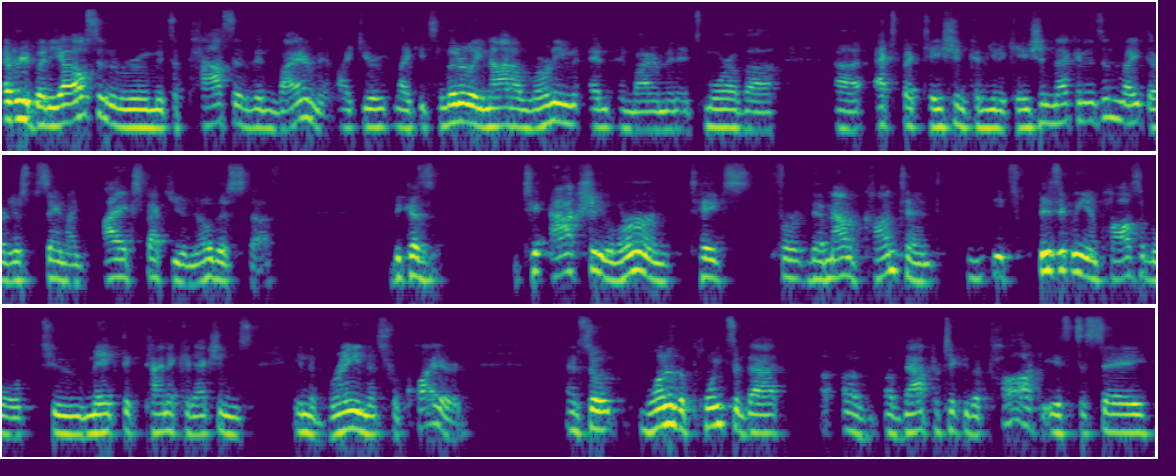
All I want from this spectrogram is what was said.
everybody else in the room, it's a passive environment. Like you're, like it's literally not a learning environment. It's more of a, uh, expectation communication mechanism, right? They're just saying like, I expect you to know this stuff because to actually learn takes for the amount of content, it's physically impossible to make the kind of connections in the brain that's required. And so one of the points of that of, of that particular talk is to say,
